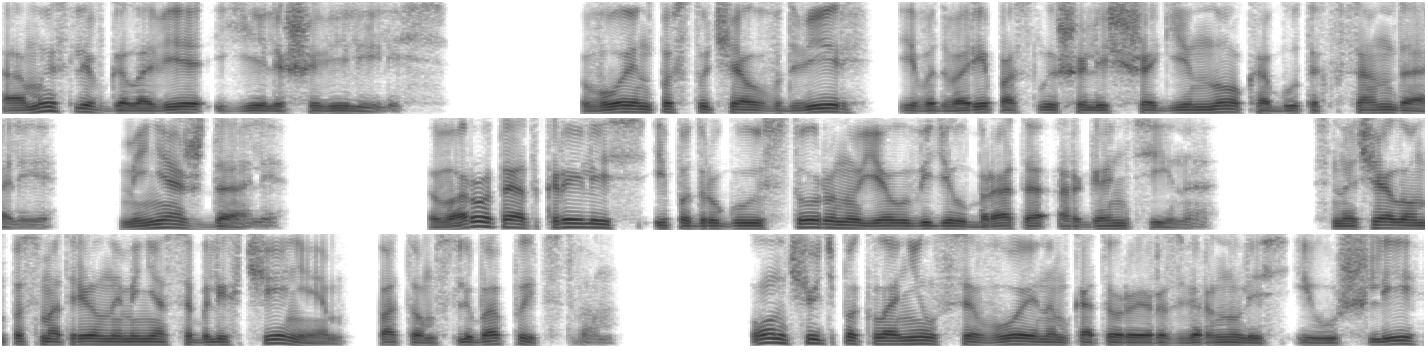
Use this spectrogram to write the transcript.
а мысли в голове еле шевелились. Воин постучал в дверь, и во дворе послышались шаги ног, обутых в сандалии. Меня ждали. Ворота открылись, и по другую сторону я увидел брата Аргантина. Сначала он посмотрел на меня с облегчением, потом с любопытством. Он чуть поклонился воинам, которые развернулись и ушли,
